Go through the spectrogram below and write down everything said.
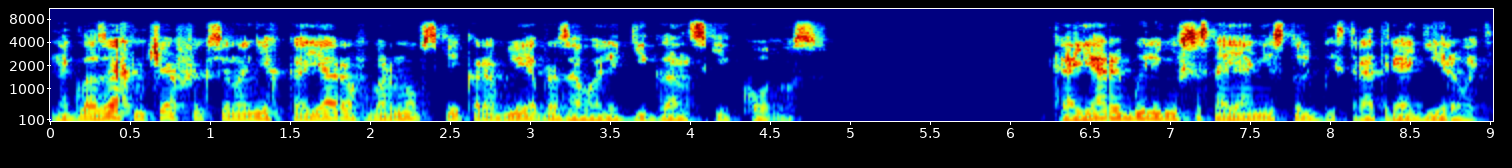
На глазах мчавшихся на них каяров варновские корабли образовали гигантский конус. Каяры были не в состоянии столь быстро отреагировать,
